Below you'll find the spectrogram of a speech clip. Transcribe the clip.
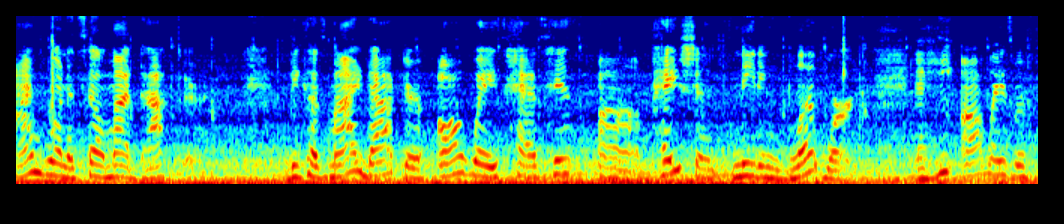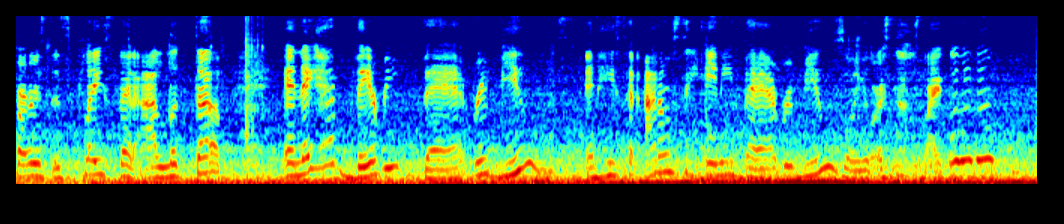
I'm going to tell my doctor because my doctor always has his um, patients needing blood work. And he always refers this place that I looked up and they have very bad reviews. And he said, I don't see any bad reviews on yours. So I was like, woo, woo, woo.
